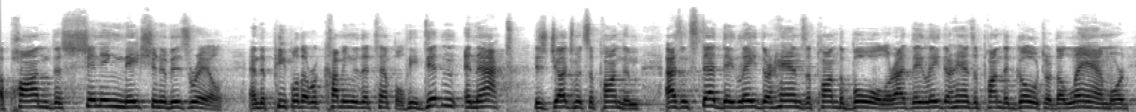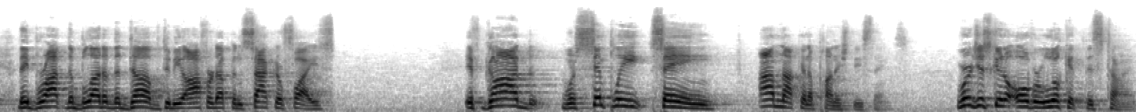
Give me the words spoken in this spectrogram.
upon the sinning nation of Israel and the people that were coming to the temple. He didn't enact his judgments upon them, as instead they laid their hands upon the bull, or they laid their hands upon the goat or the lamb, or they brought the blood of the dove to be offered up in sacrifice. If God were simply saying, I'm not going to punish these things, we're just going to overlook it this time,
